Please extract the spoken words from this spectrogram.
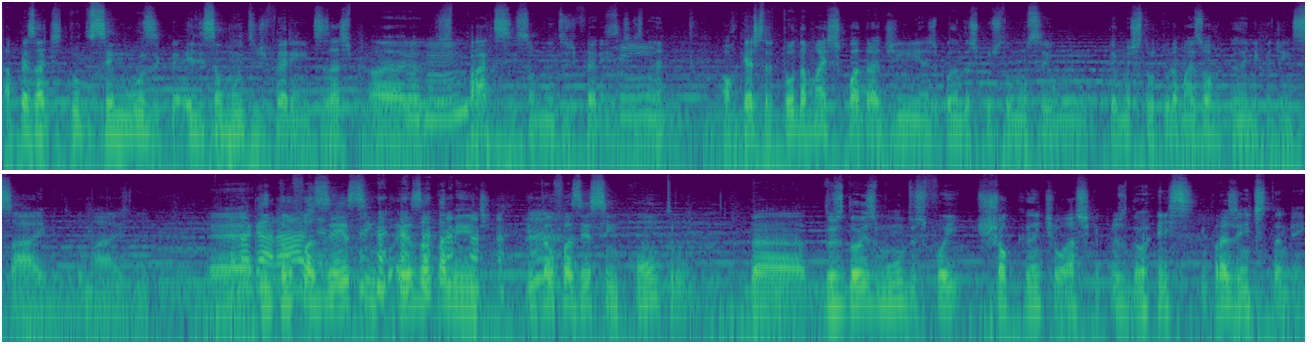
apesar de tudo ser música, eles são muito diferentes. As, as uhum. praxis são muito diferentes, Sim. né? A orquestra é toda mais quadradinha, as bandas costumam ser um, ter uma estrutura mais orgânica de ensaio e tudo mais, né? É, é garagem, então fazer né? esse exatamente. Então fazer esse encontro da, dos dois mundos foi chocante, eu acho que para os dois e para a gente também.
